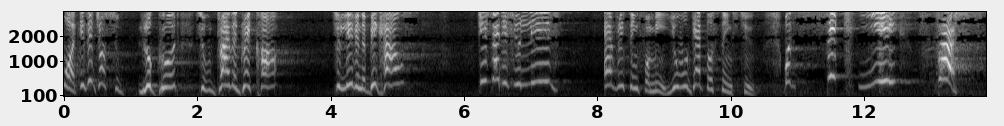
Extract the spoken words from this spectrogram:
what? Is it just to look good, to drive a great car, to live in a big house? He said, if you leave everything for me, you will get those things too. But seek ye first.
